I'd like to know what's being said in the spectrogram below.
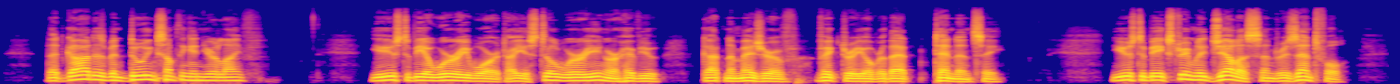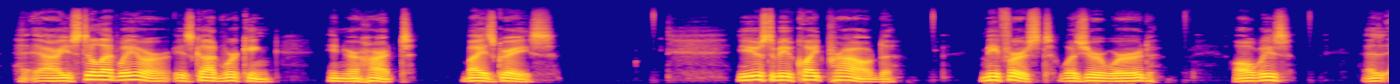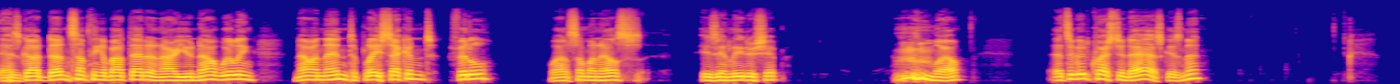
that God has been doing something in your life? You used to be a worrywart. Are you still worrying, or have you gotten a measure of victory over that tendency? You used to be extremely jealous and resentful. Are you still that way, or is God working in your heart by His grace? You used to be quite proud. Me first was your word, always. Has, has God done something about that, and are you now willing, now and then, to play second fiddle while someone else is in leadership? well, that's a good question to ask, isn't it?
